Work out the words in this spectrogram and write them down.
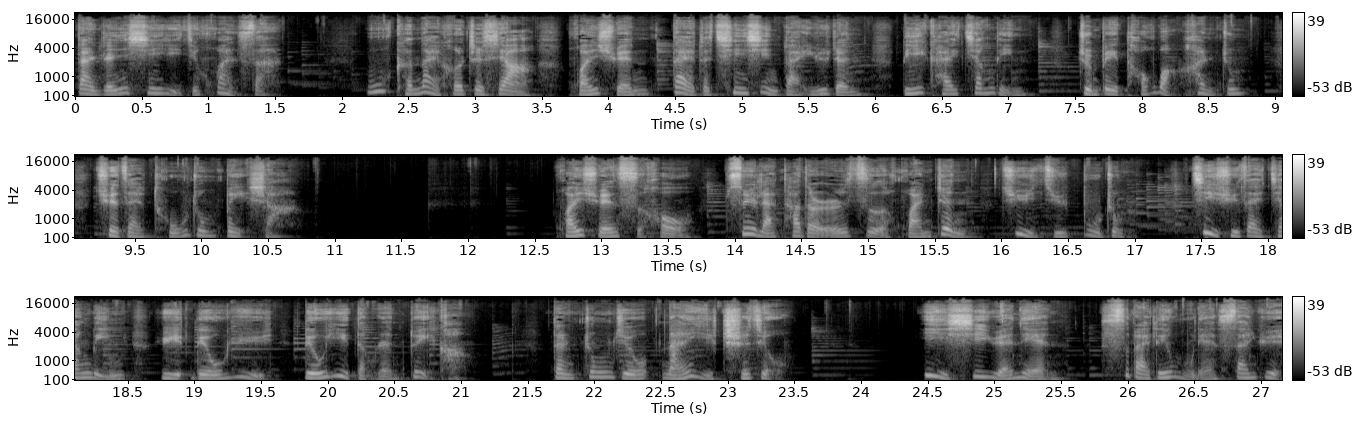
但人心已经涣散，无可奈何之下，桓玄带着亲信百余人离开江陵，准备逃往汉中，却在途中被杀。桓玄死后，虽然他的儿子桓震聚集部众，继续在江陵与刘裕、刘毅等人对抗，但终究难以持久。义熙元年（四百零五年三月）。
